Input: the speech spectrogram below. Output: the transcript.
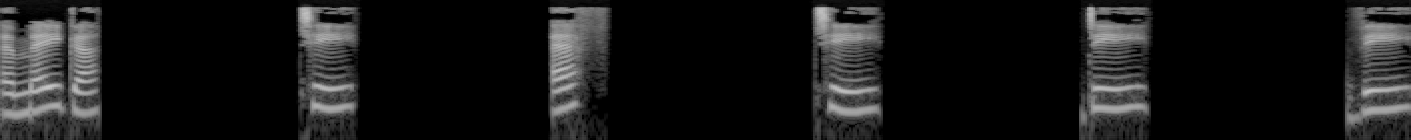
omega. T. F T D V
